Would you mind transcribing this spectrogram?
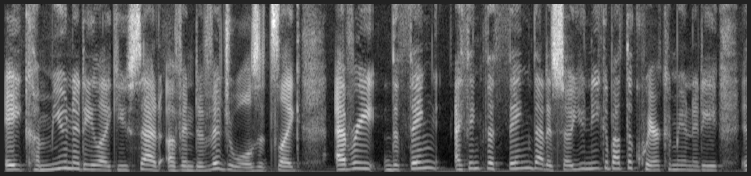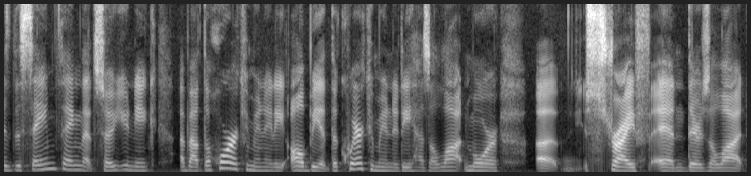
a community, like you said, of individuals. It's like every the thing. I think the thing that is so unique about the queer community is the same thing that's so unique about the horror community. Albeit the queer community has a lot more uh, strife and there's a lot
